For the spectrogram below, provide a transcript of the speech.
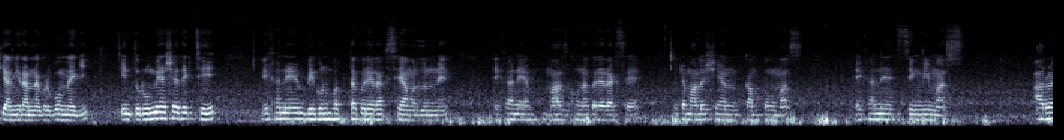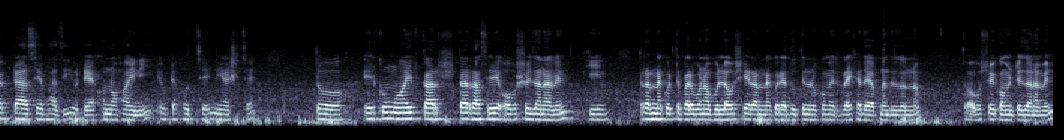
কি, আমি রান্না করব ম্যাগি। কিন্তু রুমে এসে দেখছি এখানে বেগুন ভত্তা করে রাখছে আমার জন্যে। এখানে মাছ ঘোনা করে রাখছে। এটা মালয়েশিয়ান কাম্পং মাছ। এখানে চিংড়ি মাছ। আরও একটা আছে ভাজি, ওটা এখনও হয়নি, ওটা হচ্ছে, নিয়ে আসছে। তো এরকম ওয়াইফ কার কার আছে অবশ্যই জানাবেন কি রান্না করতে পারব না বললেও সে রান্না করে দু, তিন রকমের রেখে দেয় আপনাদের জন্য। তো অবশ্যই কমেন্টে জানাবেন।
